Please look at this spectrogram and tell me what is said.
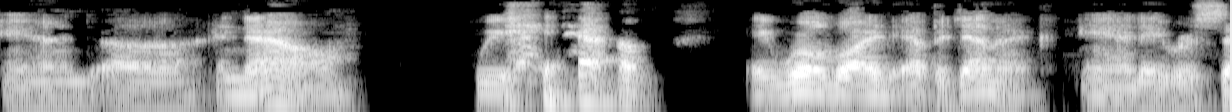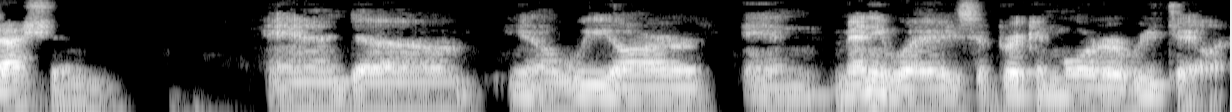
And, uh, and now we have a worldwide epidemic and a recession. And, uh, you know, we are in many ways a brick and mortar retailer.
